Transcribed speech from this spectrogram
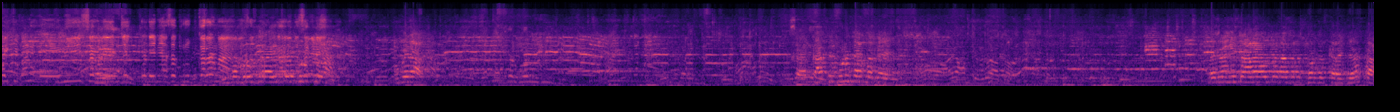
तुम्ही सगळ्यांच्याकडे असं ग्रुप करा ना. ग्रुप उभे राहा. कोणी चाललं सगळ्यांनी काळा होत्या नंतर स्वागत करायचं का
